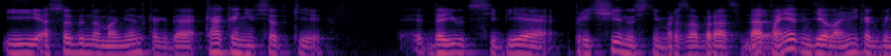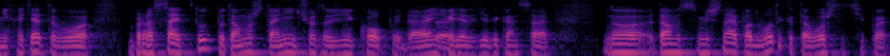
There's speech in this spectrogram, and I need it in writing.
И особенно момент, когда как они все-таки дают себе причину с ним разобраться, да, да, понятное дело, они как бы не хотят его бросать тут, потому что они, черт возьми, копы, да, они да. хотят идти до конца, но там смешная подводка того, что, типа,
